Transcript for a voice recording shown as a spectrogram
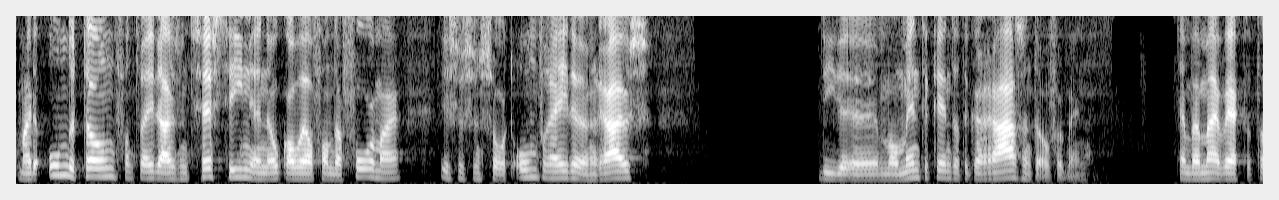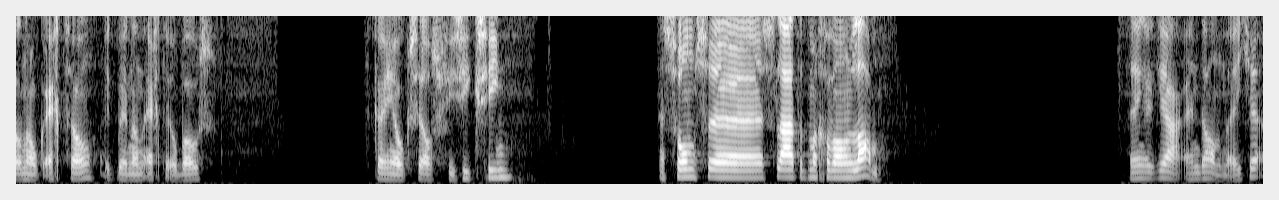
Maar de ondertoon van 2016 en ook al wel van daarvoor, maar is dus een soort onvrede, een ruis, die de eh, momenten kent dat ik er razend over ben. En bij mij werkt het dan ook echt zo. Ik ben dan echt heel boos. Dat kan je ook zelfs fysiek zien. En soms uh, slaat het me gewoon lam. Denk ik, ja, en dan, weet je,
